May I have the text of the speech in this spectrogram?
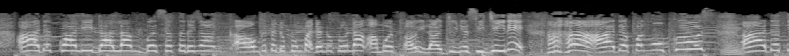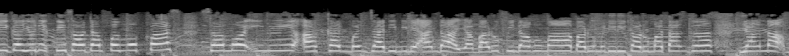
ada kuali dalam berserta dengan uh, orang kata 24 dan 26. Amboi, oi lajunya CJ ni. Haha, ada pengukus, Hmm. ada tiga unit pisau dan pengupas. Semua ini akan menjadi milik anda yang baru pindah rumah, baru mendirikan rumah tangga, yang nak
